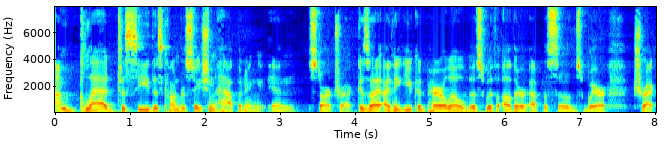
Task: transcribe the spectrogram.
I'm glad to see this conversation happening in Star Trek because I, I think you could parallel this with other episodes where Trek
